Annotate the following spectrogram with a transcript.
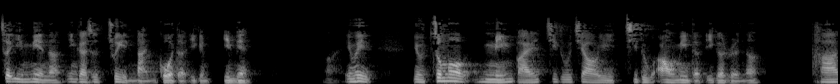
这一面呢，应该是最难过的一个一面，啊，因为有这么明白基督教义、基督奥秘的一个人呢，他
